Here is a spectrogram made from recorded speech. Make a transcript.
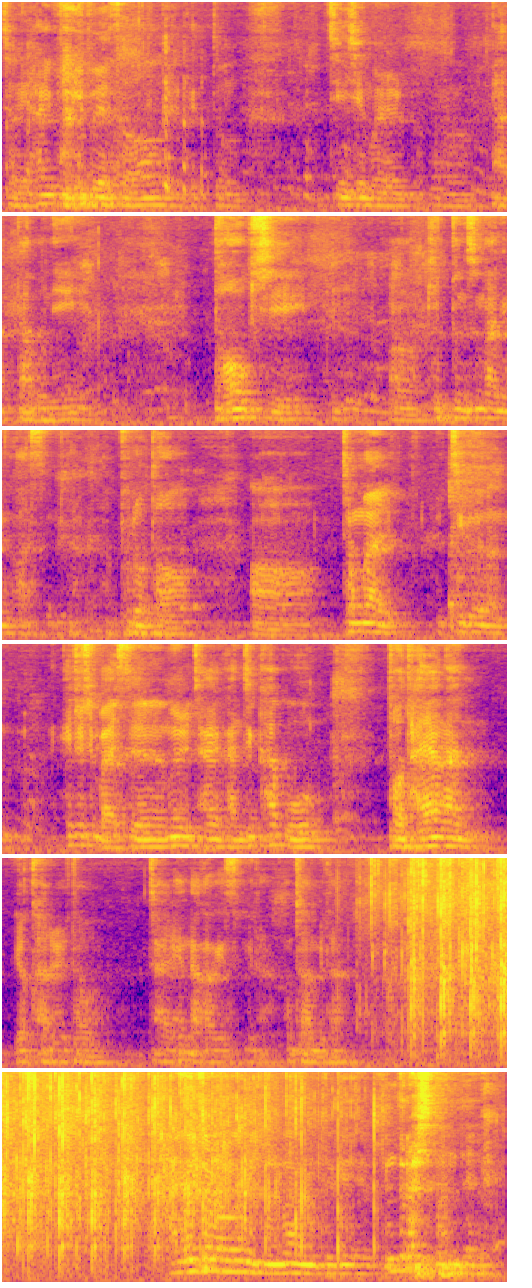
저희 하이파이브에서 이렇게 또 진심을 어, 받다 보니 더없이 어, 기쁜 순간인 것 같습니다. 앞으로 더 어, 정말 지금 해주신 말씀을 잘 간직하고 더 다양한 역할을 더 잘 해나가겠습니다. 감사합니다. 강현철 정말 되게 힘들어하시던데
